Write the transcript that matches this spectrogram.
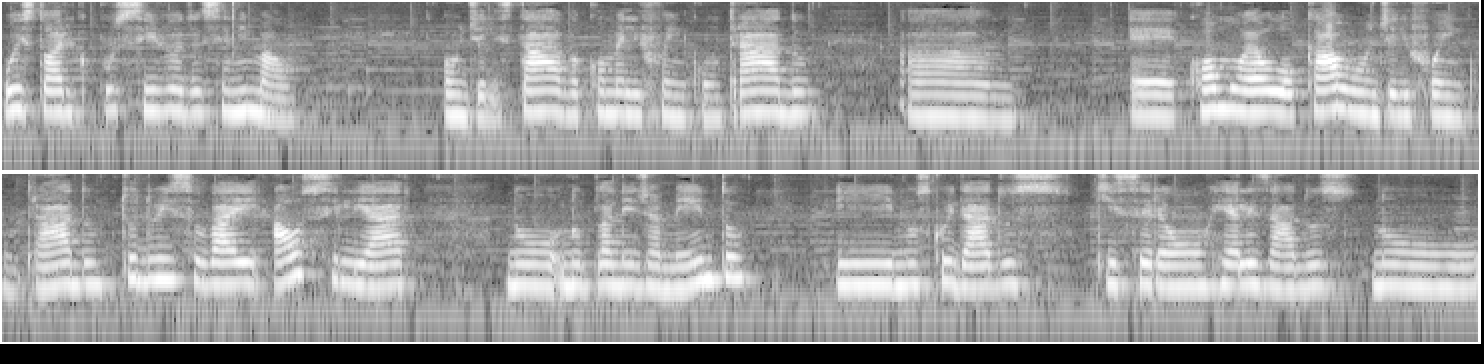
o histórico possível desse animal, onde ele estava, como ele foi encontrado. Ah, é, como é o local onde ele foi encontrado. Tudo isso vai auxiliar no, no planejamento e nos cuidados que serão realizados no,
